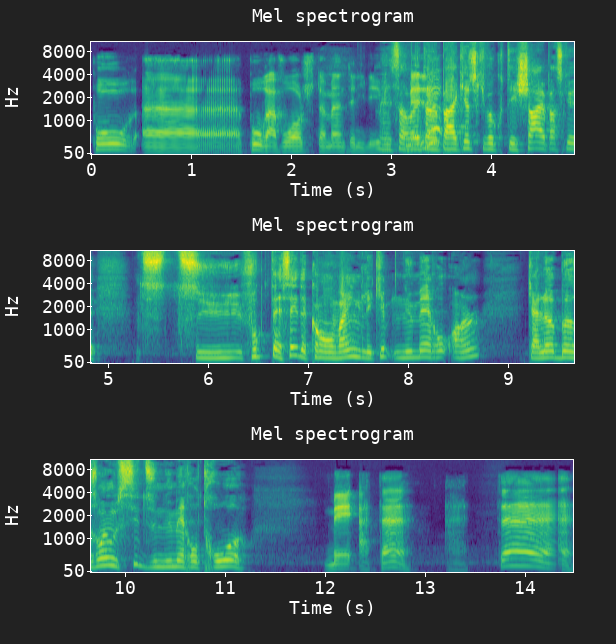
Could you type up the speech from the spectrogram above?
pour, euh, pour avoir justement Anthony Davis. Mais ça va Mais être là- un package qui va coûter cher parce que tu, tu faut que tu essaies de convaincre l'équipe numéro 1 qu'elle a besoin aussi du numéro 3. Mais attends, attends.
